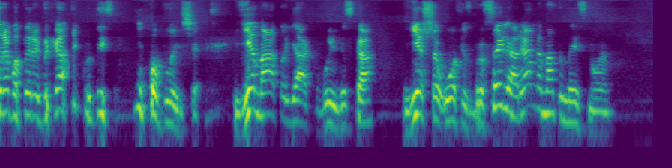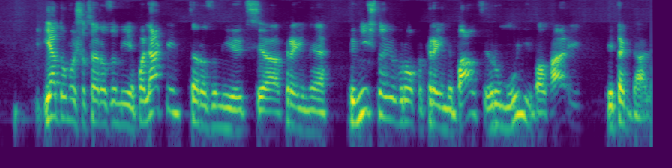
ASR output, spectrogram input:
Треба перебігати кудись поближче. Є НАТО як вивіска, є ще офіс Брюсселя, а реально НАТО не існує. Я думаю, що це розуміє поляки, це розуміють е, країни Північної Європи, країни Балтії, Румунії, Болгарії і так далі.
